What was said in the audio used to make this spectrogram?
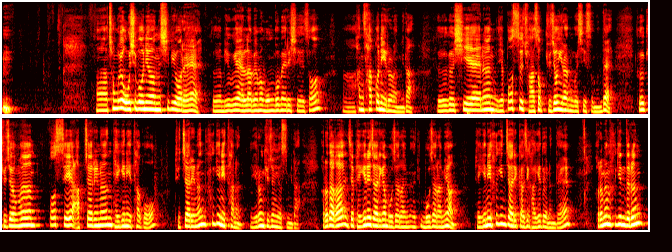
아, 1955년 12월에 그 미국의 엘라베마 몽고메리시에서 어, 한 사건이 일어납니다. 그, 그 시에는 이제 버스 좌석 규정이라는 것이 있었는데 그 규정은 버스의 앞자리는 백인이 타고 뒷자리는 흑인이 타는 이런 규정이었습니다. 그러다가 이제 백인의 자리가 모자라면, 모자라면 백인이 흑인 자리까지 가게 되는데 그러면 흑인들은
